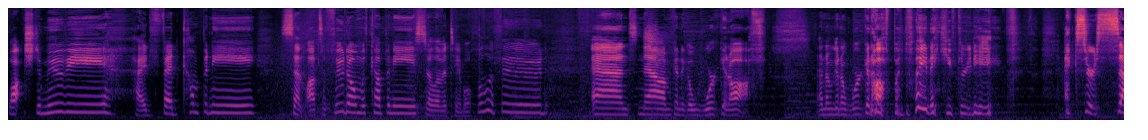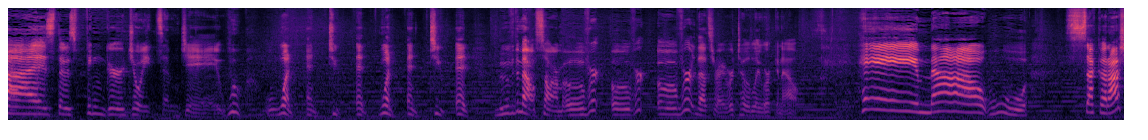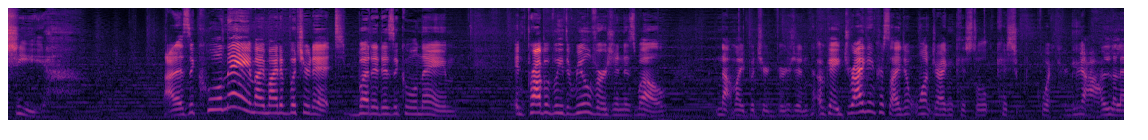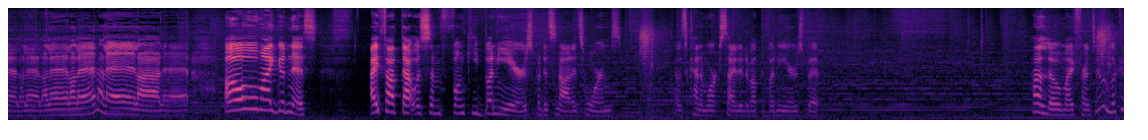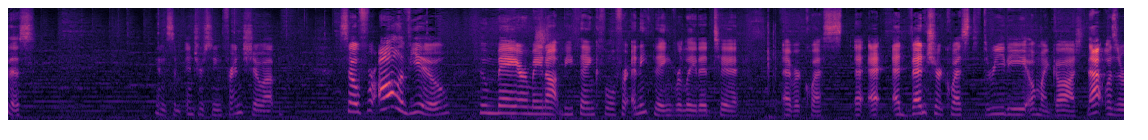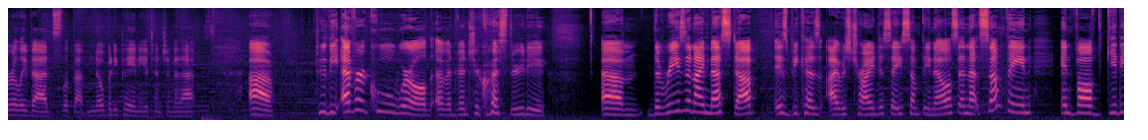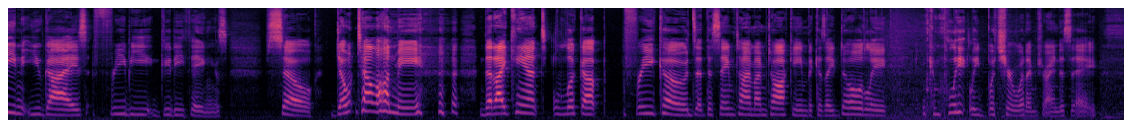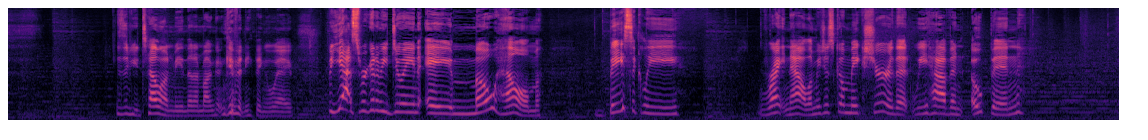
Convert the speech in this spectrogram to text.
watched a movie. I'd fed company, sent lots of food home with company, still have a table full of food, and now I'm gonna go work it off. And I'm gonna work it off by playing AQ3D. Exercise those finger joints, MJ. Woo! One and two and one and two and Move the mouse arm over, over, over. That's right, we're totally working out. Hey, Mao. Ooh, Sakarashi. That is a cool name. I might have butchered it, but it is a cool name. And probably the real version as well. Not my butchered version. Okay, Dragon Crystal. I don't want Dragon Crystal. Oh my goodness. I thought that was some funky bunny ears, but it's not. It's horns. I was kind of more excited about the bunny ears, but... Hello, my friends. Ooh, look at this. Getting some interesting friends show up. So for all of you who may or may not be thankful for anything related to EverQuest, uh, Adventure Quest 3D. Oh my gosh, that was a really bad slip up. Nobody pay any attention to that. Uh, to the ever cool world of Adventure Quest 3D. Um, the reason I messed up is because I was trying to say something else, and that something involved getting you guys freebie goody things. So don't tell on me that I can't look up free codes at the same time I'm talking because I totally, completely butcher what I'm trying to say. Because if you tell on me, then I'm not going to give anything away. But yes, we're going to be doing a Mo Helm. Basically, right now. Let me just go make sure that we have an open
